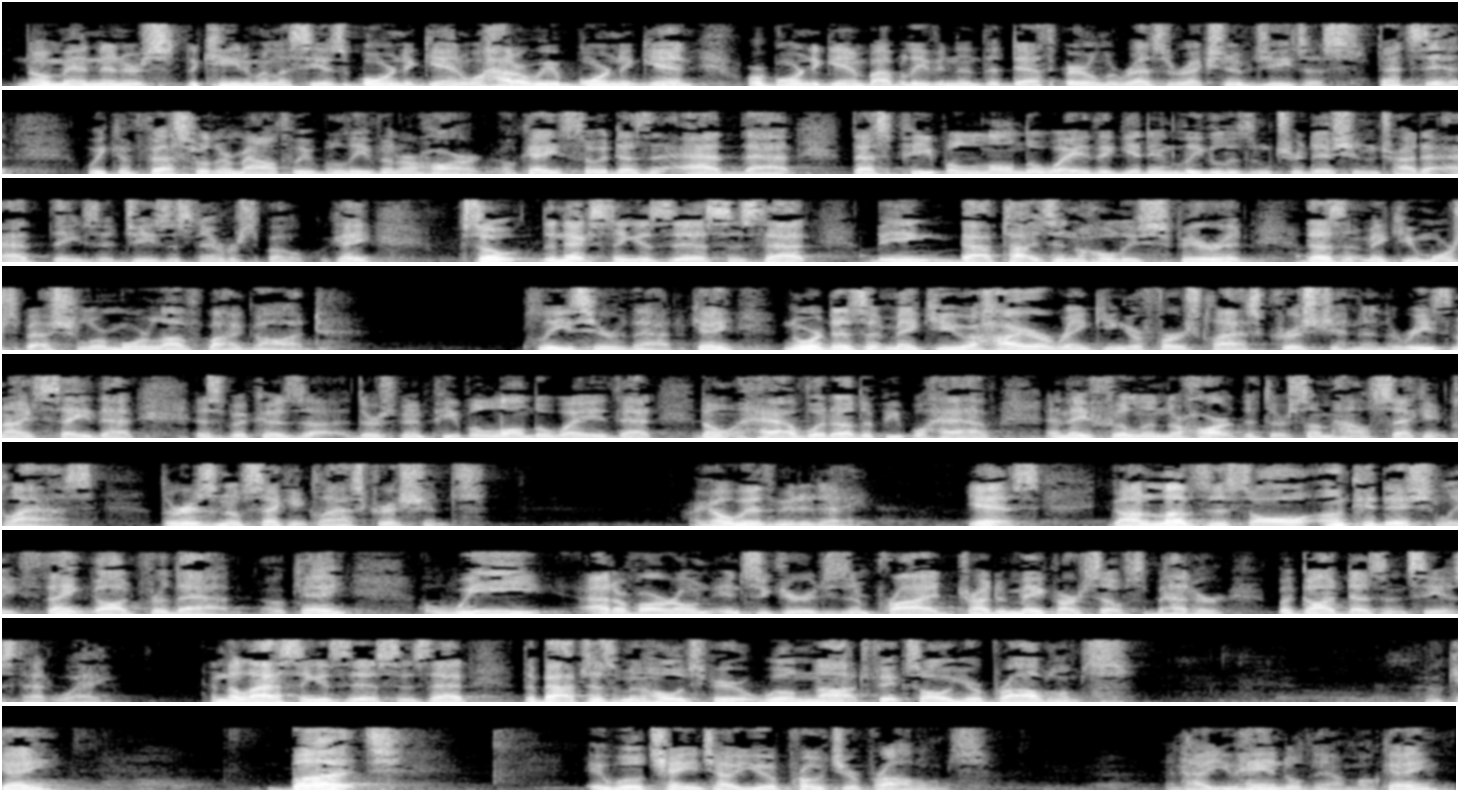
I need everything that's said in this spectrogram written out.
No man enters the kingdom unless he is born again. Well, how are we born again? We're born again by believing in the death, burial, and the resurrection of Jesus. That's it. We confess with our mouth, we believe in our heart. Okay? So it doesn't add that. That's people along the way that get in legalism tradition and try to add things that Jesus never spoke. Okay? So the next thing is this, is that being baptized in the Holy Spirit doesn't make you more special or more loved by God. Please hear that, okay? Nor does it make you a higher ranking or first class Christian. And the reason I say that is because uh, there's been people along the way that don't have what other people have and they feel in their heart that they're somehow second class. There is no second class Christians. Are y'all with me today? Yes. God loves us all unconditionally. Thank God for that, okay? We, out of our own insecurities and pride, try to make ourselves better, but God doesn't see us that way. And the last thing is this, is that the baptism in the Holy Spirit will not fix all your problems. Okay? But it will change how you approach your problems and how you handle them, okay?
